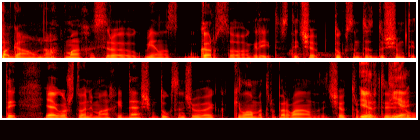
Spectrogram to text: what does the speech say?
pagauna. Machas yra vienas garso greitis, tai čia 1200. Tai jeigu 8 machai, 10 tūkstančių beveik kilometrų per valandą, tai čia Ir truputį... tie, jau-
